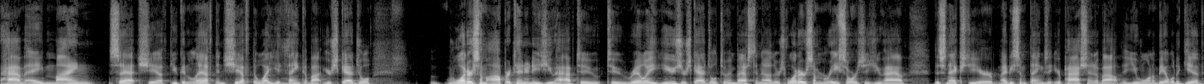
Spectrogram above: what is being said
have a mindset shift? You can lift and shift the way you think about your schedule what are some opportunities you have to to really use your schedule to invest in others? What are some resources you have this next year? Maybe some things that you're passionate about that you want to be able to give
